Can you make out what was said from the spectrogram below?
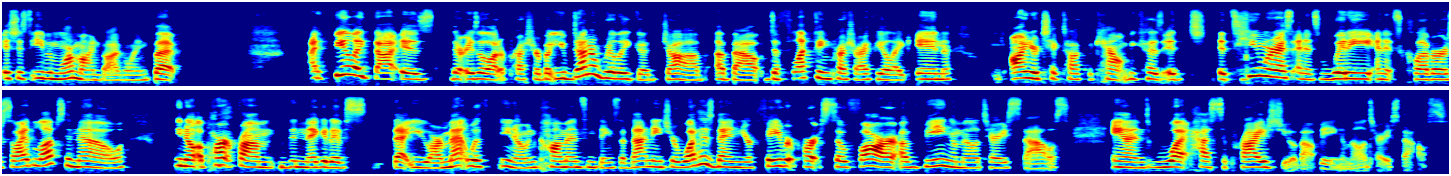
it's just even more mind-boggling but I feel like that is there is a lot of pressure, but you've done a really good job about deflecting pressure. I feel like in on your TikTok account because it's it's humorous and it's witty and it's clever. So I'd love to know you know, apart from the negatives that you are met with, you know, in comments and things of that nature, what has been your favorite part so far of being a military spouse and what has surprised you about being a military spouse?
